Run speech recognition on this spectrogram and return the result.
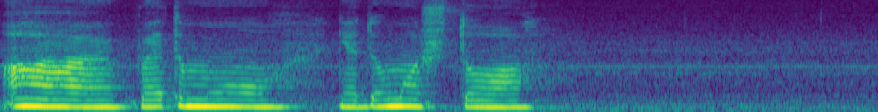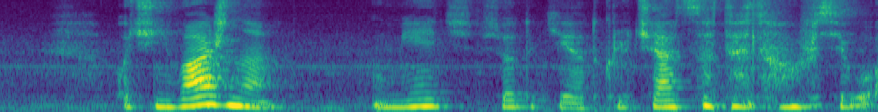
А, поэтому я думаю, что очень важно уметь все-таки отключаться от этого всего.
